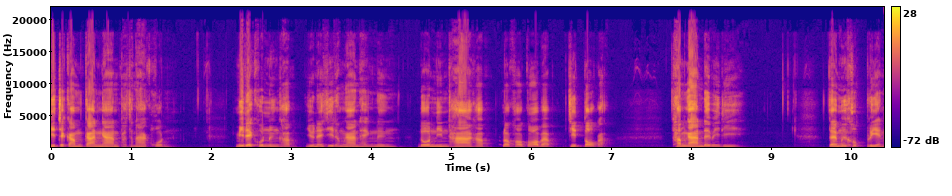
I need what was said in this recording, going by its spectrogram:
กิจกรรมการงานพัฒนาคน มีเด็กคนหนึ่งครับอยู่ในที่ทำงานแห่งหนึ่งโดนนินทาครับ แล้วเขาก็แบบจิตตกอะ่ะทำงานได้ไม่ดี แต่เมื่อเขาเปลี่ยน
